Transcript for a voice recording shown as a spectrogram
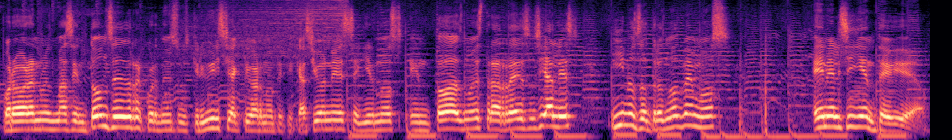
Por ahora no es más entonces, recuerden suscribirse, activar notificaciones, seguirnos en todas nuestras redes sociales y nosotros nos vemos en el siguiente video.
